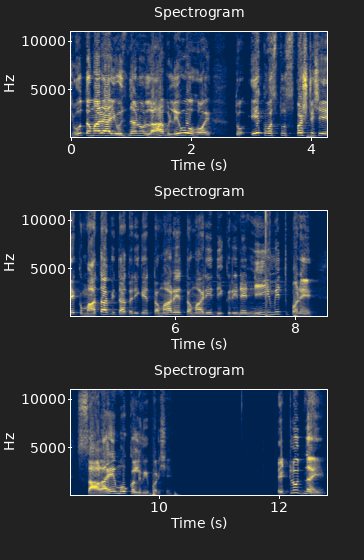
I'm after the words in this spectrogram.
જો તમારે આ યોજનાનો લાભ લેવો હોય, તો એક વસ્તુ સ્પષ્ટ છે, એક માતા પિતા તરીકે તમારે તમારી દીકરીને નિયમિતપણે શાળાએ મોકલવી પડશે. એટલું જ નહીં,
